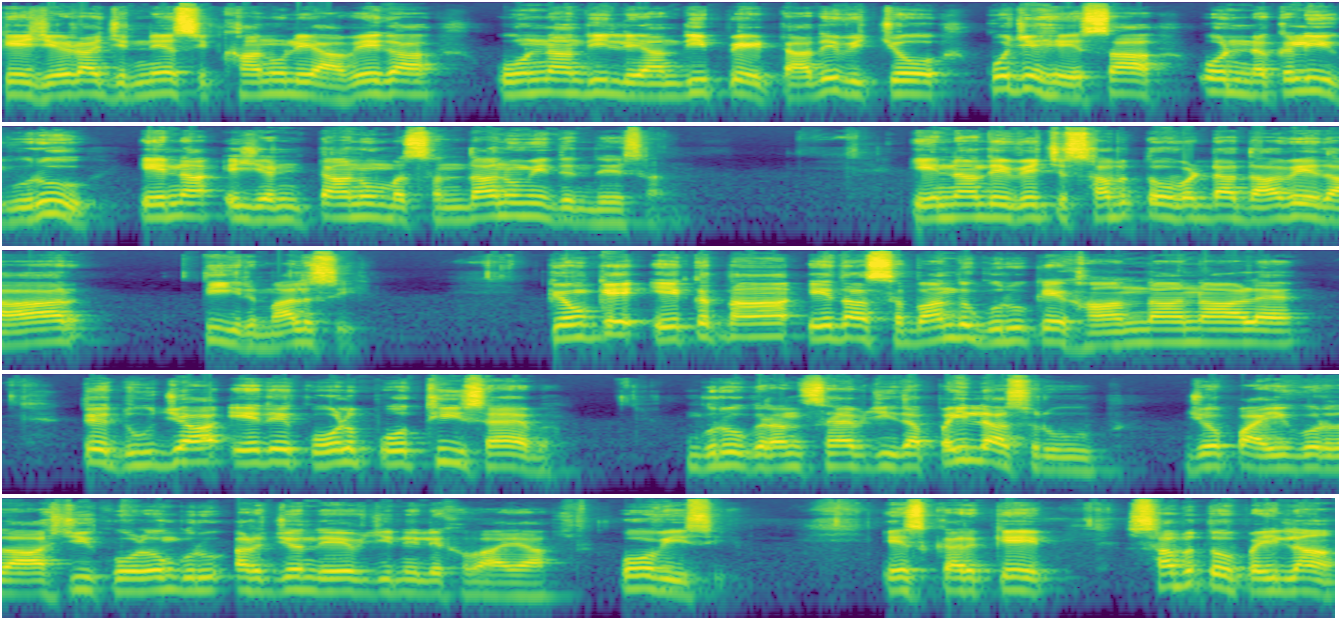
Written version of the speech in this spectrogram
ਕਿ ਜਿਹੜਾ ਜਿੰਨੇ ਸਿੱਖਾਂ ਨੂੰ ਲਿਆਵੇਗਾ, ਉਹਨਾਂ ਦੀ ਲਿਆਂਦੀ ਭੇਟਾ ਦੇ ਵਿੱਚੋਂ ਕੁਝ ਹਿੱਸਾ ਉਹ ਨਕਲੀ ਗੁਰੂ ਇਹਨਾਂ ਏਜੰਟਾਂ ਨੂੰ, ਮਸੰਦਾਂ ਨੂੰ ਵੀ ਦਿੰਦੇ ਸਨ। ਇਹਨਾਂ ਦੇ ਵਿੱਚ ਸਭ ਤੋਂ ਵੱਡਾ ਦਾਅਵੇਦਾਰ ਧੀਰਮਲ ਸੀ। ਕਿਉਂਕਿ ਇੱਕ ਤਾਂ ਇਹਦਾ ਸਬੰਧ ਗੁਰੂ ਕੇ ਖਾਨਦਾਨ ਨਾਲ ਹੈ ਤੇ ਦੂਜਾ ਇਹਦੇ ਕੋਲ ਪੋਥੀ ਸਾਹਿਬ, ਗੁਰੂ ਗ੍ਰੰਥ ਸਾਹਿਬ ਜੀ ਦਾ ਪਹਿਲਾ ਸਰੂਪ, ਜੋ ਭਾਈ ਗੁਰਦਾਸ ਜੀ ਕੋਲੋਂ ਗੁਰੂ ਅਰਜਨ ਦੇਵ ਜੀ ਨੇ ਲਿਖਵਾਇਆ, ਉਹ ਵੀ ਸੀ। ਇਸ ਕਰਕੇ ਸਭ ਤੋਂ ਪਹਿਲਾਂ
